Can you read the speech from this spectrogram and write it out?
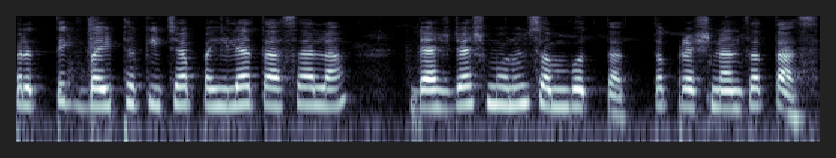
प्रत्येक बैठकीच्या पहिल्या तासाला डॅश डॅश म्हणून संबोधतात. तर प्रश्नांचा तास.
